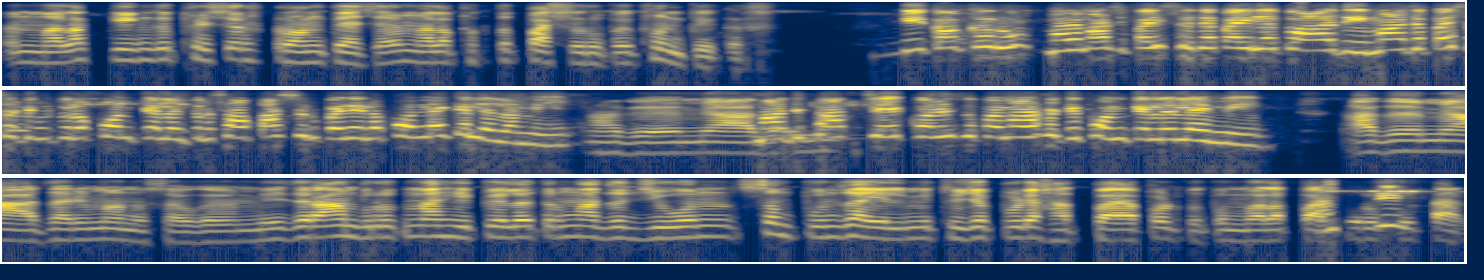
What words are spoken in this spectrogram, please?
आणि मला किंग फ्रेशर स्ट्रॉंग प्यायचं आहे. मला फक्त पाचशे रुपये फोन पे कर. मी का करू? मला माझे पैसे दे पहिले तू आधी. माझ्या पैशासाठी मी तुला फोन केला तुला सहा पाचशे रुपये द्यायला फोन नाही केलेला मी. अगं मी आज माझे सातशे एकोणीस रुपये माझ्यासाठी फोन केलेला आहे मी. अगं मी आजारी माणूस आहो गं. मी जर अमृत नाही पेलं तर माझं जीवन संपून जाईल. मी तुझ्या पुढे हात पाया पडतो. पण मला पाचशे रुपये टाक.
